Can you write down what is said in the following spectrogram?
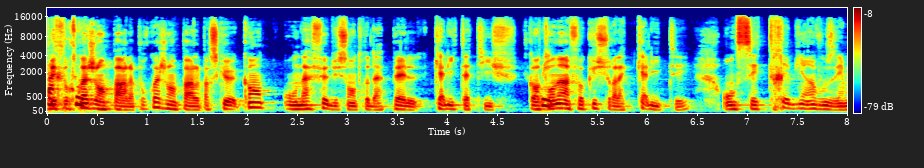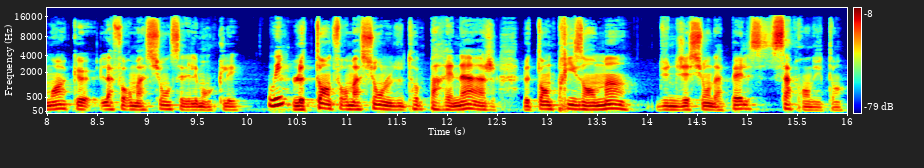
Mais partout. pourquoi j'en parle? Pourquoi j'en parle? Parce que quand on a fait du centre d'appel qualitatif, quand Oui. on a un focus sur la qualité, on sait très bien, vous et moi, que la formation, c'est l'élément clé. Oui. Le temps de formation, le temps de parrainage, le temps de prise en main d'une gestion d'appel, ça prend du temps.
